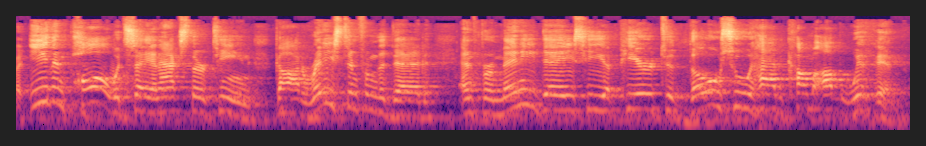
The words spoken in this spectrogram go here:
But even Paul would say in Acts 13, God raised him from the dead, and for many days he appeared to those who had come up with him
